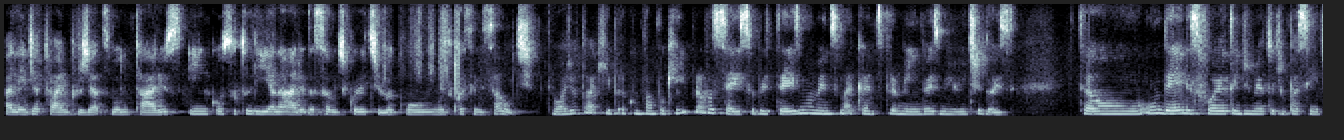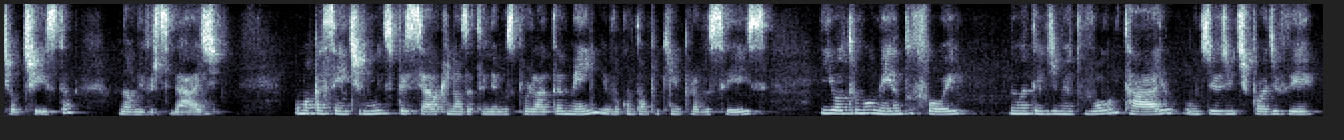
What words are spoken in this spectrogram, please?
além de atuar em projetos voluntários e em consultoria na área da saúde coletiva com educação e saúde. Então hoje eu estou aqui para contar um pouquinho para vocês sobre três momentos marcantes para mim em 2022. Então, um deles foi o atendimento de um paciente autista na universidade. Uma paciente muito especial que nós atendemos por lá também, eu vou contar um pouquinho para vocês. E outro momento foi num atendimento voluntário, onde a gente pode ver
